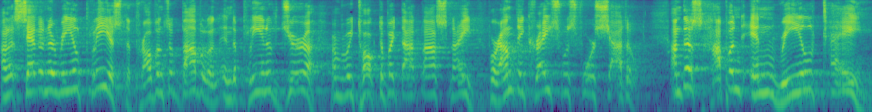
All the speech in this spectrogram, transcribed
And it's set in a real place, the province of Babylon, in the plain of Dura. Remember, we talked about that last night, where Antichrist was foreshadowed. And this happened in real time.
